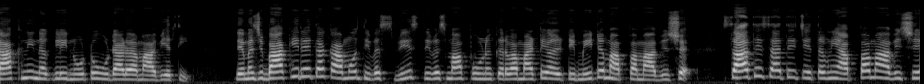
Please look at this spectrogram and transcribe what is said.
લાખની નકલી નોટો ઉડાડવામાં આવી હતી. તેમજ બાકી રહેતા કામો દિવસ વીસ દિવસમાં પૂર્ણ કરવા માટે અલ્ટિમેટમ આપવામાં આવ્યું છે. સાથે સાથે ચેતવણી આપવામાં આવી છે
